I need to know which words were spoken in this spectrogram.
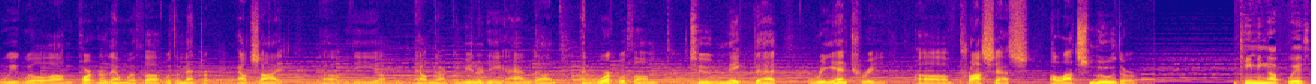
we will um, partner them with, uh, with a mentor outside of the, out in our community and, and work with them to make that reentry uh, process a lot smoother. Teaming up with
